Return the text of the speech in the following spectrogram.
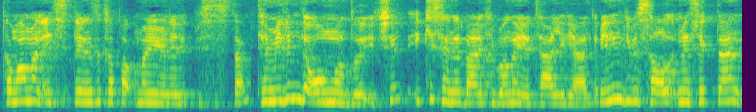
tamamen eksiklerinizi kapatmaya yönelik bir sistem. Temelim de olmadığı için iki sene belki bana yeterli geldi. Benim gibi sağlık meslekten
